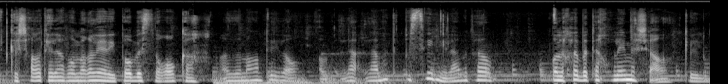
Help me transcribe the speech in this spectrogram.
התקשרתי אליו, אומר לי, אני פה בסורוקה. אז אמרתי לו, למה אתה פסימי? למה אתה הולך לבתי חולים ישר? כאילו,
